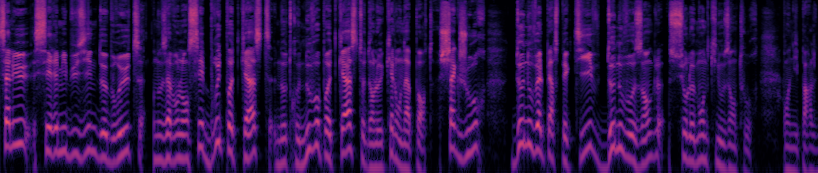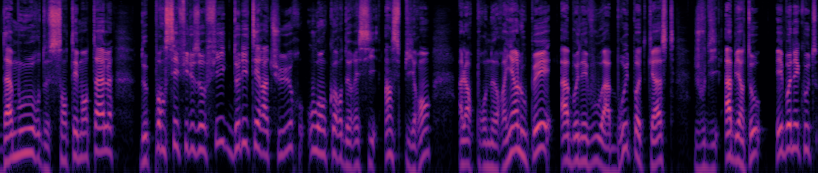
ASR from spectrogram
Salut, c'est Rémi Buzine de Brut. Nous avons lancé Brut Podcast, notre nouveau podcast dans lequel on apporte chaque jour de nouvelles perspectives, de nouveaux angles sur le monde qui nous entoure. On y parle d'amour, de santé mentale, de pensée philosophique, de littérature ou encore de récits inspirants. Alors pour ne rien louper, abonnez-vous à Brut Podcast. Je vous dis à bientôt et bonne écoute.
